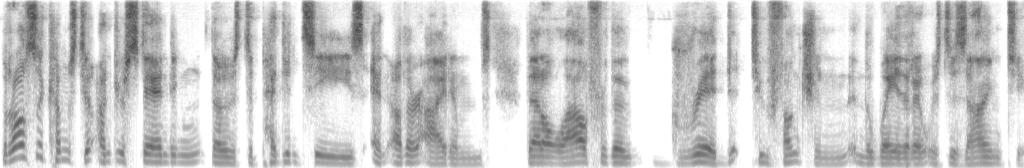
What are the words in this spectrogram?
but also comes to understanding those dependencies and other items that allow for the grid to function in the way that it was designed to.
